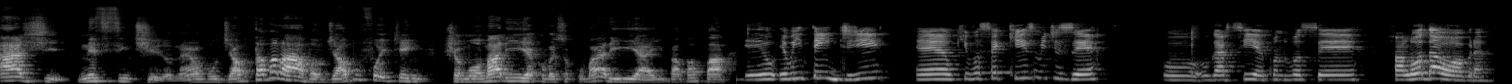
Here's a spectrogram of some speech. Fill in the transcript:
age nesse sentido, né? O diabo estava lá, o diabo foi quem chamou a Maria, conversou com Maria e bababá. Eu, eu entendi é, o que você quis me dizer, o, o Garcia, quando você falou da obra.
